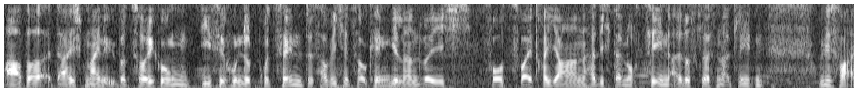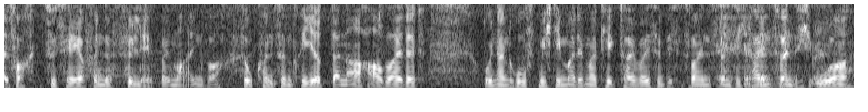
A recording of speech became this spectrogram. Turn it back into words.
Aber da ist meine Überzeugung, diese 100 Prozent, das habe ich jetzt auch kennengelernt, weil ich vor zwei, drei Jahren hatte ich dann noch zehn Altersklassenathleten und es war einfach zu sehr von der Fülle, weil man einfach so konzentriert danach arbeitet. Und dann ruft mich die Mathematik teilweise bis 22, 23 Uhr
